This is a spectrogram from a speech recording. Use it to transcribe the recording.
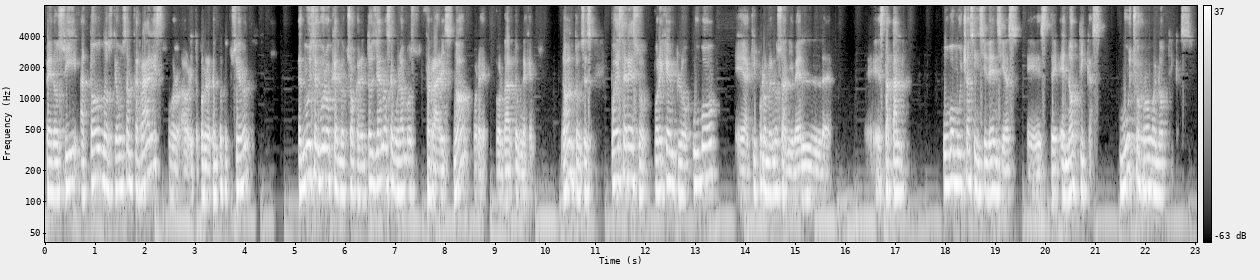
pero sí a todos los que usan Ferraris, por, ahorita por el ejemplo que pusieron, es muy seguro que lo chocan. Entonces ya no aseguramos Ferraris, ¿no? Por, por darte un ejemplo, ¿no? Entonces puede ser eso. Por ejemplo, hubo eh, aquí por lo menos a nivel eh, estatal, hubo muchas incidencias este, en ópticas, mucho robo en ópticas.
